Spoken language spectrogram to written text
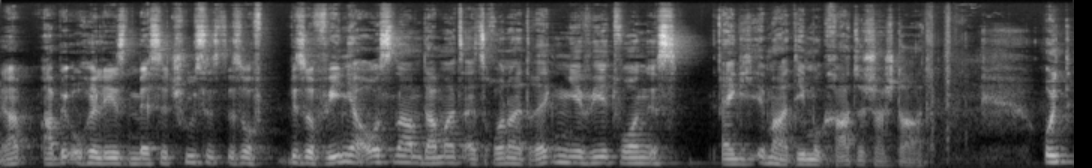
Ja, habe ich auch gelesen, Massachusetts ist auf, bis auf wenige Ausnahmen damals, als Ronald Reagan gewählt worden ist, eigentlich immer demokratischer Staat. Und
